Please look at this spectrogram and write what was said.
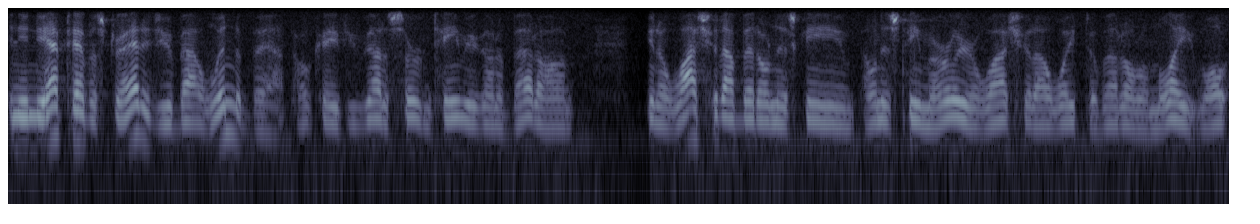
and then you have to have a strategy about when to bet. Okay, if you've got a certain team you're going to bet on, you know why should I bet on this game on this team earlier? Why should I wait to bet on them late? Well,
